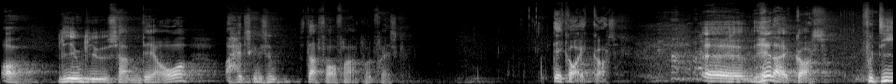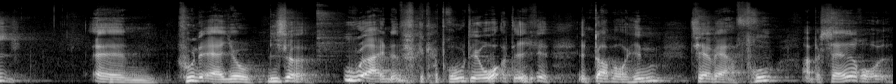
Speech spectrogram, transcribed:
og leve livet sammen derovre, og han skal ligesom starte forfra på en frisk. Det går ikke godt. øh, heller ikke godt, fordi øh, hun er jo lige så uegnet, hvis man kan bruge det ord, det er ikke en dom over hende, til at være fru ambassaderåd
